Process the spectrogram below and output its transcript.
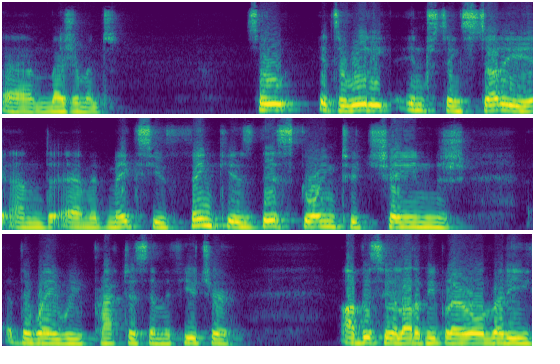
um, measurement. So it's a really interesting study, and um, it makes you think: Is this going to change the way we practice in the future? Obviously, a lot of people are already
